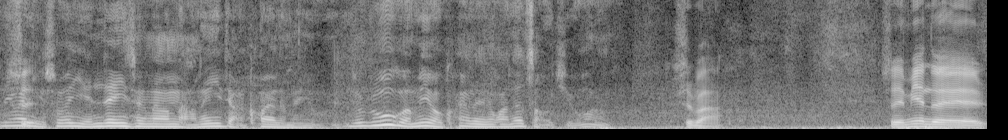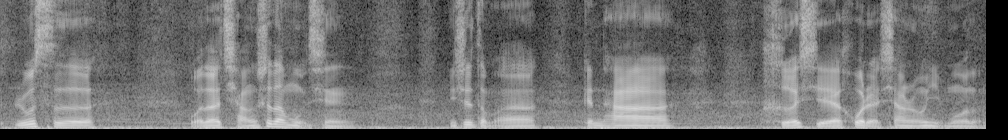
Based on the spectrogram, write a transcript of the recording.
另外，你说人这一生当中哪能一点快乐没有？如果没有快乐的话，那早绝望了。是吧？所以面对如此我的强势的母亲，你是怎么跟他和谐或者相濡以沫的呢？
